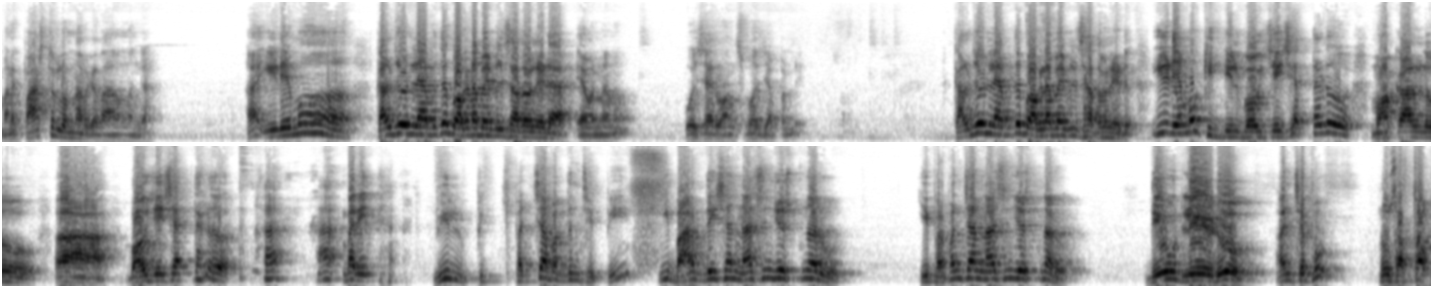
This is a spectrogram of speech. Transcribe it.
మనకు పాస్టర్లు ఉన్నారు కదా ఆనందంగా. ఈడేమో కలజోడు లేకపోతే బొగడ బైబిల్ చదవలేడా? ఏమన్నాను? ఓసారి వన్స్ మోర్ చెప్పండి. కలజోడు లేకపోతే బొగడ బైబిల్ చదవలేడు. ఈడేమో కిడ్నీలు బాగు చేసేస్తాడు మోకాళ్ళు బాగు చేసేస్తాడు. మరి వీళ్ళు పిచ్చి పచ్చి అబద్ధం చెప్పి ఈ భారతదేశాన్ని నాశనం చేస్తున్నారు. ఈ ప్రపంచాన్ని నాశనం చేస్తున్నారు. దేవుడు లేడు అని చెప్పు నువ్వు సస్తావు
